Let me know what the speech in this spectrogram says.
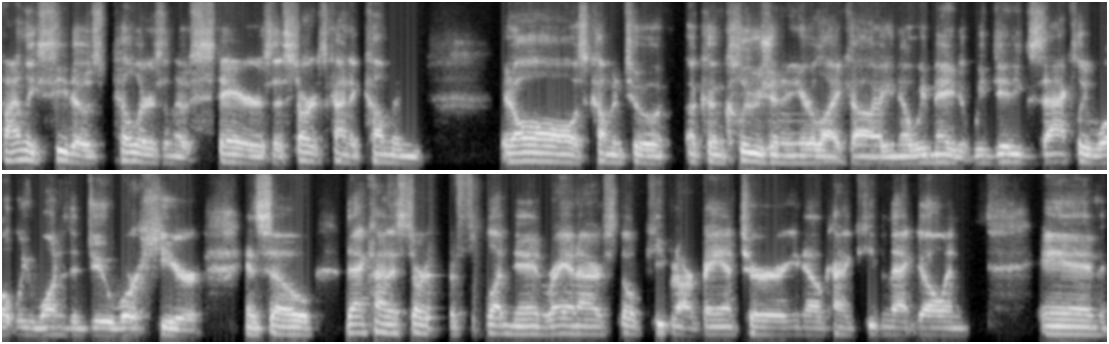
finally see those pillars and those stairs, it starts kind of coming it all is coming to a, a, conclusion and you're like oh you know we made it. We did exactly what we wanted to do. We're here. And so that kind of started flooding in. Ray and i are still keeping our banter you know kind of keeping that going. And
